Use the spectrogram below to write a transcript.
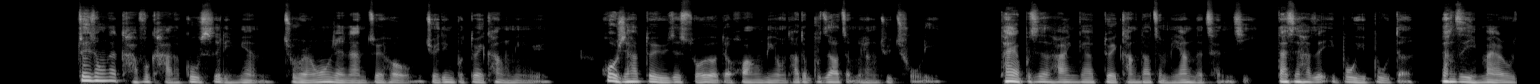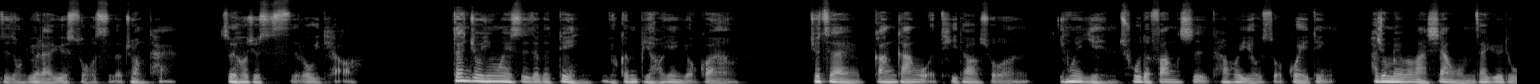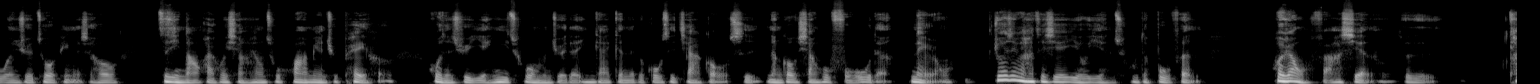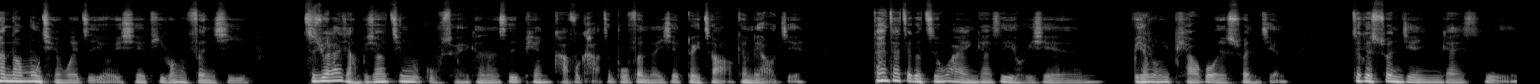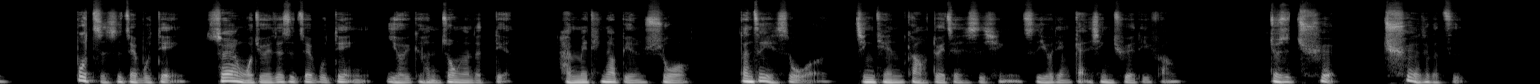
最终，在卡夫卡的故事里面，主人翁仍然最后决定不对抗命运，或者是他对于这所有的荒谬，他都不知道怎么样去处理，他也不知道他应该对抗到怎么样的层级，但是他是一步一步的让自己迈入这种越来越锁死的状态，最后就是死路一条。但就因为是这个电影有跟表演有关啊，就在刚刚我提到说，因为演出的方式它会有所规定。他就没有办法像我们在阅读文学作品的时候，自己脑海会想象出画面去配合，或者去演绎出我们觉得应该跟这个故事架构是能够相互服务的内容。就是因为它这些有演出的部分，会让我发现，就是看到目前为止有一些提供的分析，直觉来讲比较进入骨髓，可能是偏卡夫卡这部分的一些对照跟了解。但在这个之外，应该是有一些比较容易飘过的瞬间。这个瞬间应该是不只是这部电影，虽然我觉得这是这部电影有一个很重要的点，还没听到别人说，但这也是我今天刚好对这件事情是有点感兴趣的地方，就是“怯”“怯”这个字，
